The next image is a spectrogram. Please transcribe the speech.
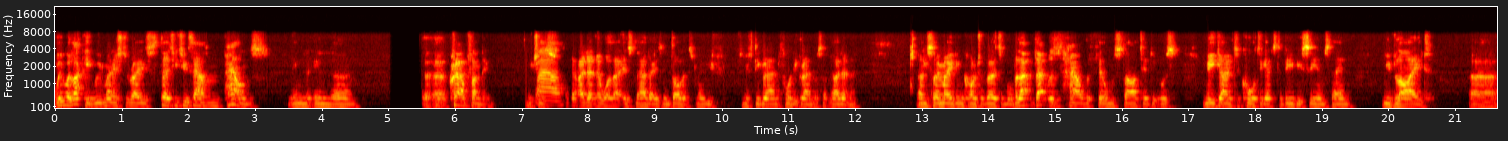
we were lucky. We managed to raise thirty-two thousand pounds in in uh, uh, crowdfunding, which Wow. is I don't know what that is nowadays in dollars, maybe fifty grand, forty grand, or something. I don't know. And so made incontrovertible. But that that was how the film started. It was me going to court against the BBC and saying, "You've lied. Uh,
